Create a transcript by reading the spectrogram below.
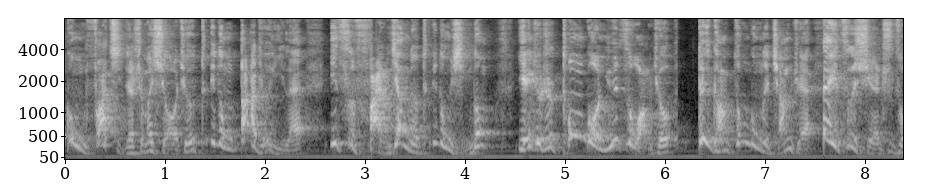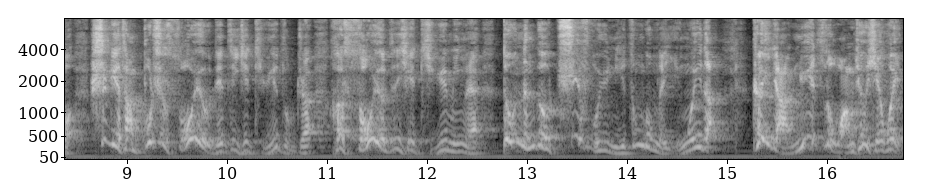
共发起的什么小球推动大球以来，一次反向的推动行动，也就是通过女子网球。对抗中共的强权，再次显示出世界上不是所有的这些体育组织和所有这些体育名人都能够屈服于你中共的淫威的。可以讲，女子网球协会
